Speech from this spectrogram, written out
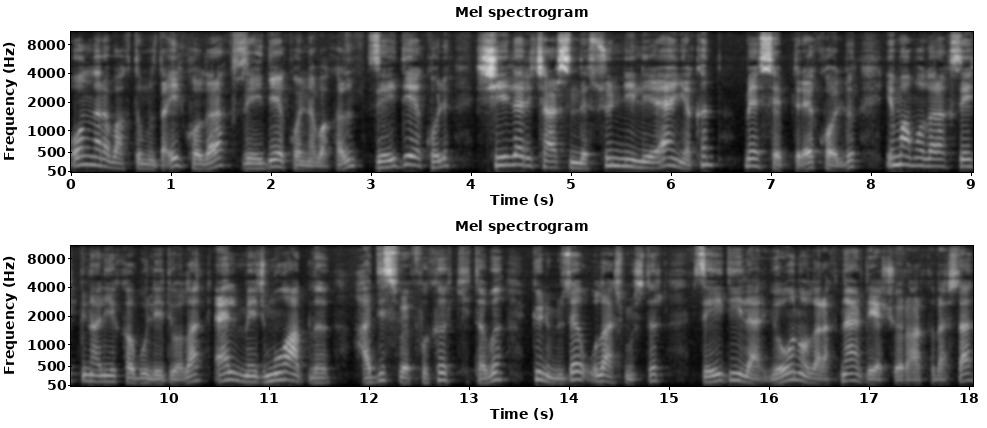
Onlara baktığımızda ilk olarak Zeydi ekolüne bakalım. Zeydi ekolü Şiiler içerisinde sünniliğe en yakın mezheptir, ekoldür. İmam olarak Zeyd bin Ali'yi kabul ediyorlar. El Mecmu adlı hadis ve fıkıh kitabı günümüze ulaşmıştır. Zeydiler yoğun olarak nerede yaşıyor arkadaşlar?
